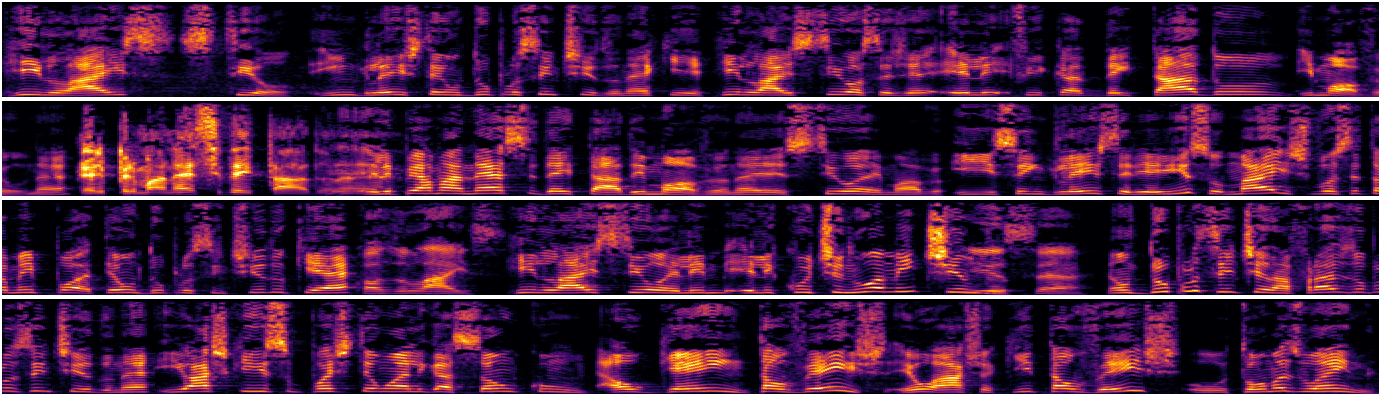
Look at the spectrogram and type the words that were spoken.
He lies still. Em inglês tem um duplo sentido, né? Que he lies still, ou seja, ele fica deitado imóvel, né? Ele permanece deitado, né? Ele permanece deitado, imóvel, né? Still é imóvel. E isso em inglês seria isso, mas você também pode ter um duplo sentido que é Por causa do lies. He lies still. Ele, ele continua mentindo. Isso, é. É um duplo sentido, a frase duplo sentido, né? E eu acho que isso pode ter uma ligação com alguém, talvez, eu acho aqui, talvez o Thomas Wayne.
